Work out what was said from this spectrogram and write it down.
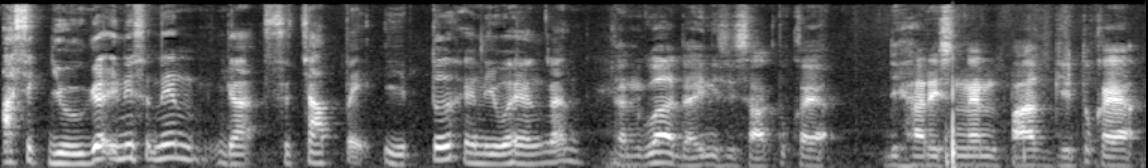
asik juga ini Senin. Nggak secapek itu yang dibayangkan. Dan gua ada ini sih satu kayak di hari Senin pagi tuh kayak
